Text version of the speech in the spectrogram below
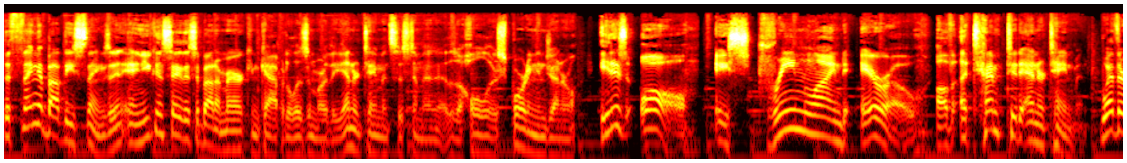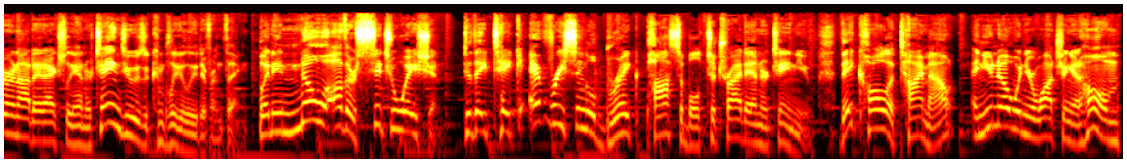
The thing about these things, and, and you can say this about American capitalism or the entertainment system as a whole, or sporting in general, it is all a streamlined arrow of attempted entertainment. Whether or not it actually entertains you is a completely different thing. But in no other situation do they take every single break possible to try to entertain you. They call a timeout, and you know when you're watching at home,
